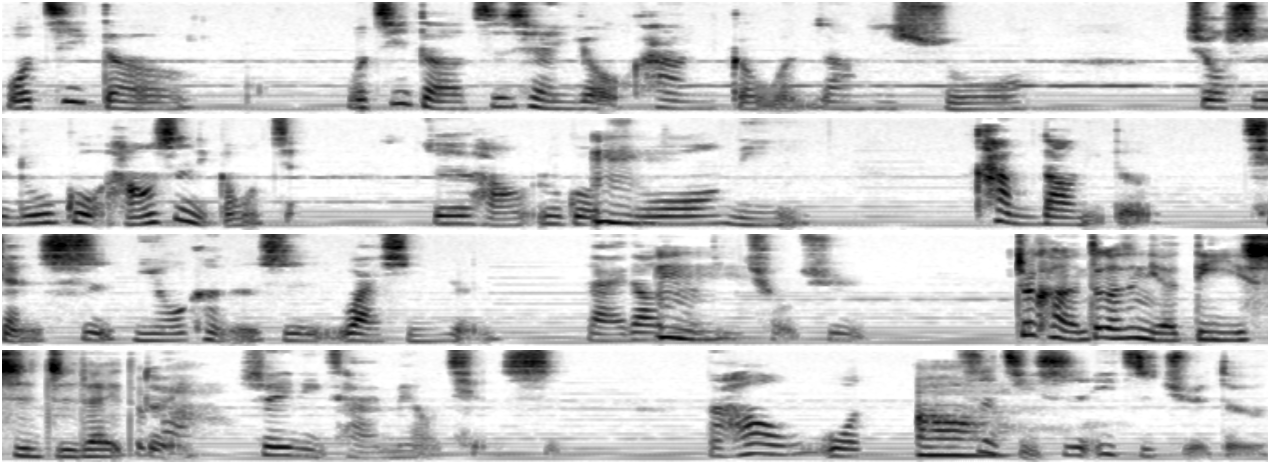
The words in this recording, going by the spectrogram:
我记得，我记得之前有看一个文章是说，就是如果好像是你跟我讲，就是好像如果说你看不到你的前世，你有可能是外星人来到这个地球去，就可能这个是你的第一世之类的，对。所以你才没有前世，然后我自己是一直觉得，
